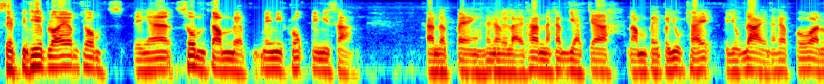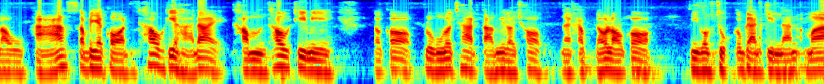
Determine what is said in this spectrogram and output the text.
เสร็จเป็นที่เรียบร้อยครับชมเป็นไงส้มตำแบบไม่มีครกไม่มีสากการดัดแปลงนะครับหลายๆท่านนะครับ อยากจะนำไปประยุกต์ใช้ประยุกต์ได้นะครับ เพราะว่าเราหาทรัพยากรเท่าที่หาได้ทำเท่าที่มี แล้วก็ปรุงรสชาติตามที่เราชอบนะครับ แล้วเราก็มีความสุขกับการกินนั้น มา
